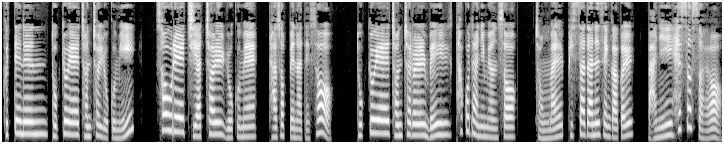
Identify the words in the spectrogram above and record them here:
그때는 도쿄의 전철 요금이 서울의 지하철 요금의 다섯 배나 돼서 도쿄의 전철을 매일 타고 다니면서 정말 비싸다는 생각을 많이 했었어요.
